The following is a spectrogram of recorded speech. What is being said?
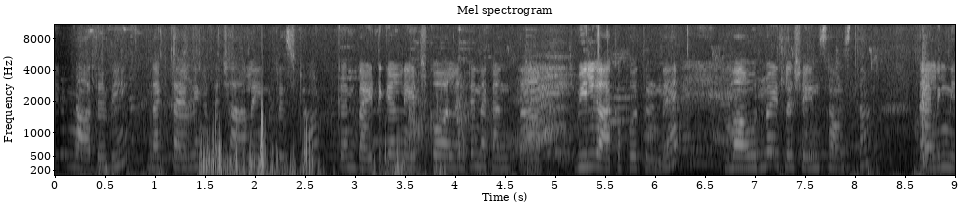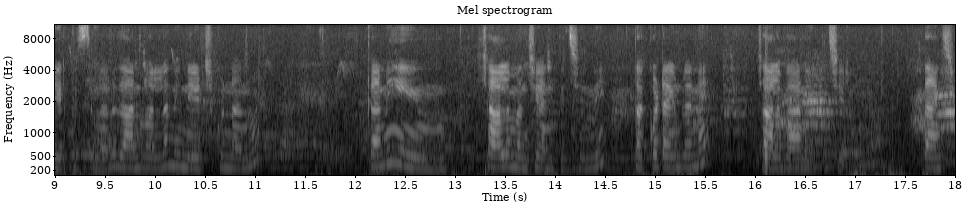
పేరు మాధవి. నాకు టైలరింగ్ అంటే చాలా ఇంట్రెస్ట్. కానీ బయటికి వెళ్ళి నేర్చుకోవాలంటే నాకు అంత వీలు కాకపోతుండే. మా ఊర్లో ఇట్లా షైన్ సంస్థ టైలరింగ్ నేర్పిస్తున్నారు. దానివల్ల నేను నేర్చుకున్నాను. కానీ చాలా మంచిగా అనిపించింది. తక్కువ టైంలోనే చాలా బాగా నేర్పించారు. థ్యాంక్స్.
